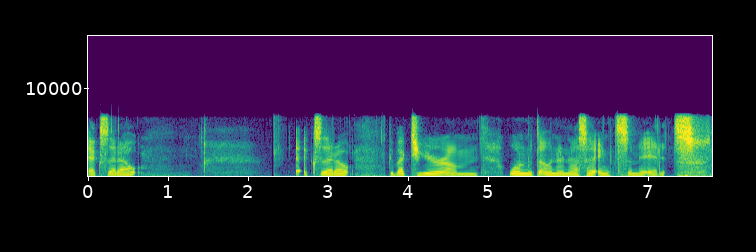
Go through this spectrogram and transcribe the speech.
X that out. X that out. Go back to your um, one with the unknown asset and submit edits.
